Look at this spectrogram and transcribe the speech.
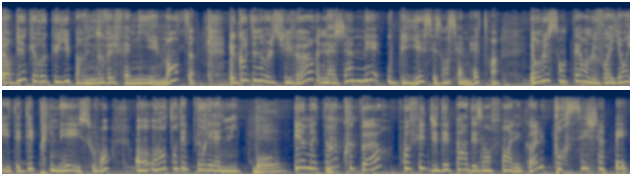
Alors, bien que recueilli par une nouvelle famille aimante, le Golden Retriever n'a jamais oublié ses anciens maîtres. Et on le sentait en le voyant, il était déprimé et souvent, on, on l'entendait pleurer la nuit. Bon. Et un matin, Cooper profite du départ des enfants à l'école pour s'échapper.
